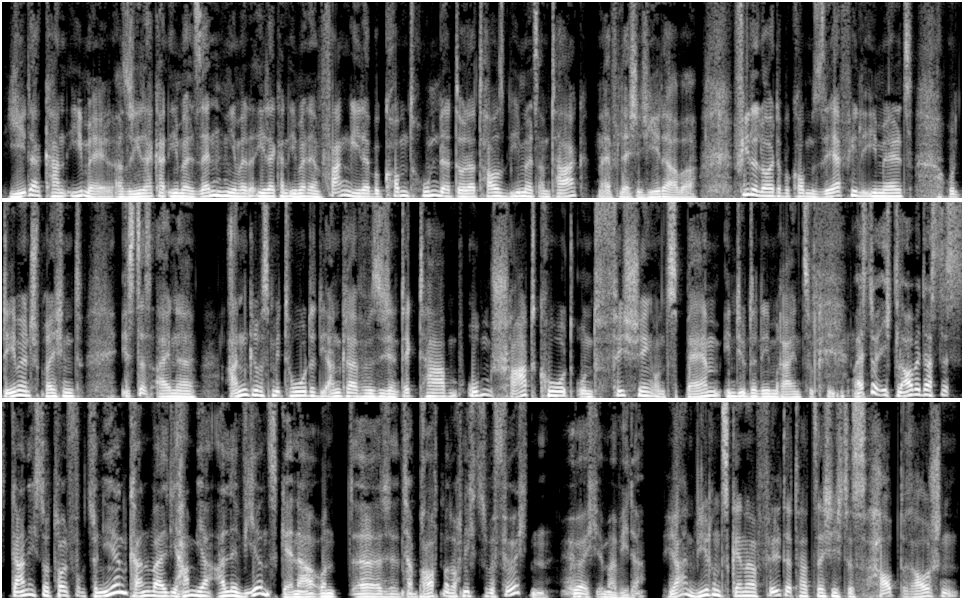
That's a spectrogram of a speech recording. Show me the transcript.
jeder kann E-Mail, also jeder kann E-Mail senden, jeder kann E-Mail empfangen, jeder bekommt hunderte oder tausend E-Mails am Tag. Naja, vielleicht nicht jeder, aber viele Leute bekommen sehr viele E-Mails und dementsprechend ist das eine Angriffsmethode, die Angreifer für sich entdeckt haben, um Schadcode und Phishing und Spam in die Unternehmen reinzukriegen. Weißt du, ich glaube, dass das gar nicht so toll funktionieren kann, weil die haben ja alle Virenscanner und äh, da braucht man doch nichts zu befürchten, höre ich immer wieder. Ja, ein Virenscanner filtert tatsächlich das Hauptrauschen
